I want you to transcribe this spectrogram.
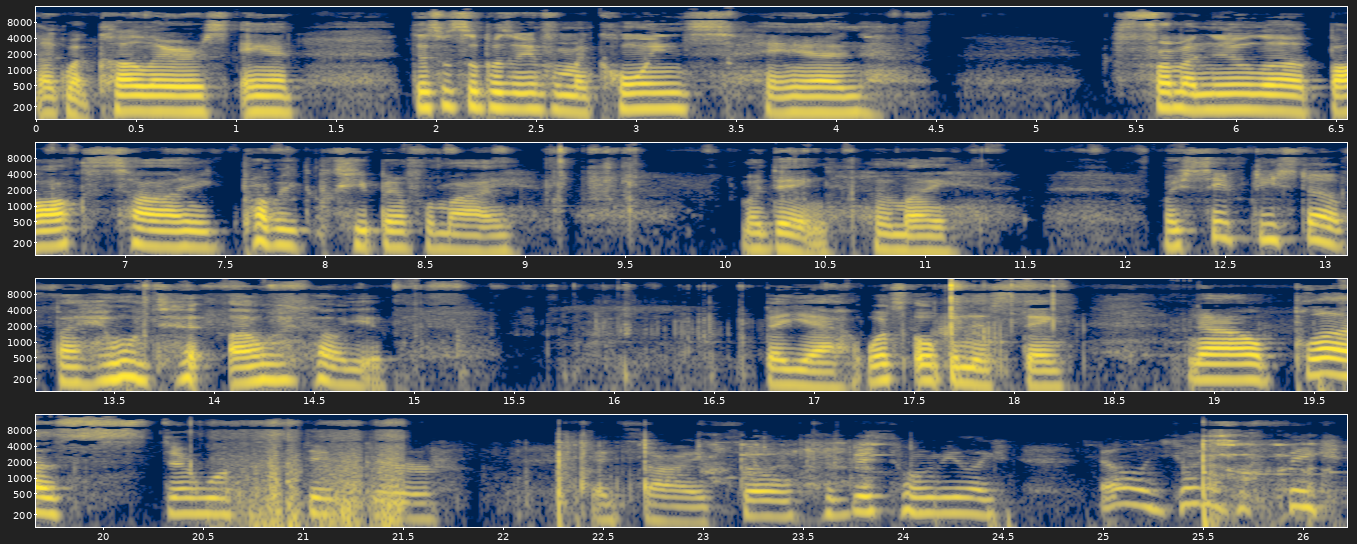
like my colors and this was supposed to be for my coins and from a new uh, box I probably keep it for my my thing my my safety stuff I t I will tell you. But yeah, let's open this thing. Now, plus, there was a sticker inside. So, you guys told me, like, oh, you got a fake.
